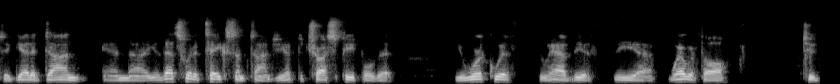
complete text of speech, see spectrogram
to get it done. And uh, you know, that's what it takes sometimes. You have to trust people that you work with who have the the uh, wherewithal to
